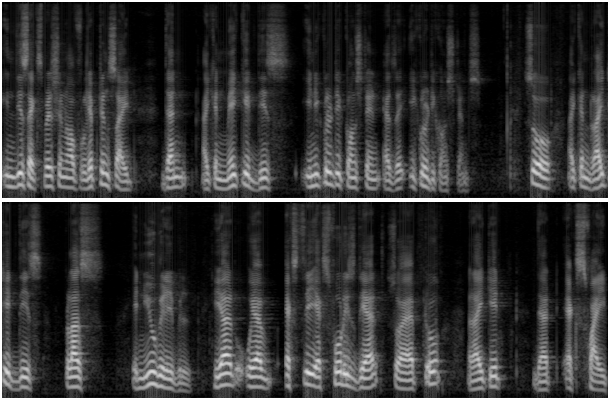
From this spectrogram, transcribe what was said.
in this expression of left hand side then I can make it this inequality constant as a equality constants. So, I can write it this plus a new variable here we have x 3 x 4 is there. So, I have to write it that x 5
